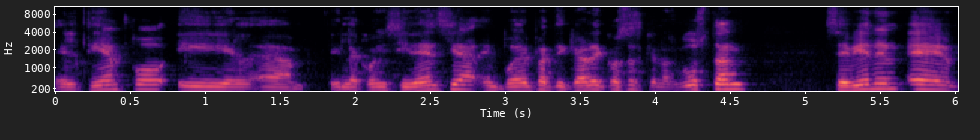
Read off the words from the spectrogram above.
el tiempo y, y la coincidencia en poder platicar de cosas que nos gustan. Se vienen eh,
